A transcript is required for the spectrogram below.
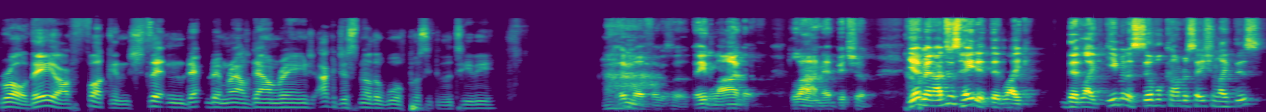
Bro, they are fucking setting them, rounds down range. I could just smell the wolf pussy through the TV. Them motherfuckers, are, they lined up, lined that bitch up. Yeah, man, I just hate it that like that like even a civil conversation like this,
